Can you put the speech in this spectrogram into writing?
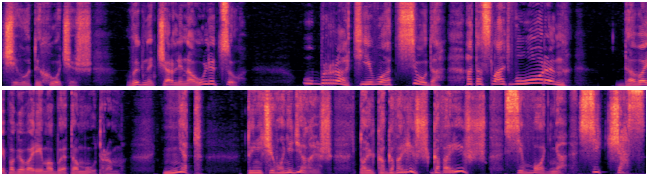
«Чего ты хочешь? Выгнать Чарли на улицу?» «Убрать его отсюда! Отослать в Уоррен!» «Давай поговорим об этом утром». «Нет!» «Ты ничего не делаешь, только говоришь, говоришь! Сегодня, сейчас!»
